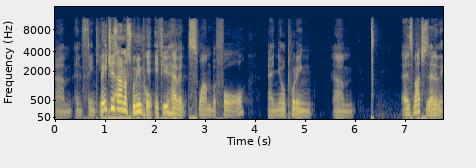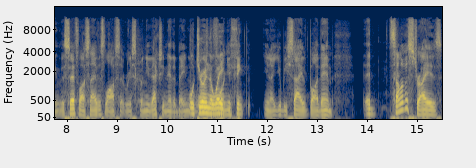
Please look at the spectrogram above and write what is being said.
um, and thinking beaches aren't a swimming pool. If you haven't swum before and you're putting um, as much as anything, the surf lifesavers' life's at risk when you've actually never been. To Well, the during the before week- and you think you know you'll be saved by them. It- some of Australia's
